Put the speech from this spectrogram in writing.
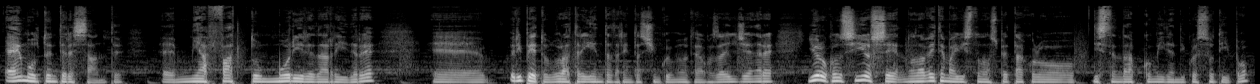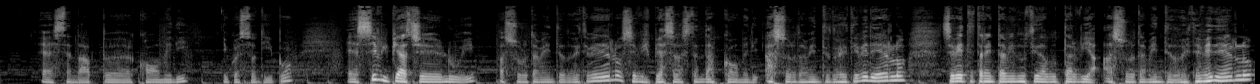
È molto interessante, eh, mi ha fatto morire da ridere. Eh, ripeto, dura 30-35 minuti, una cosa del genere. Io lo consiglio se non avete mai visto uno spettacolo di stand-up comedian di questo tipo, eh, stand-up eh, comedy di questo tipo. Eh, se vi piace lui, assolutamente dovete vederlo. Se vi piace la stand-up comedy, assolutamente dovete vederlo. Se avete 30 minuti da buttare via, assolutamente dovete vederlo.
